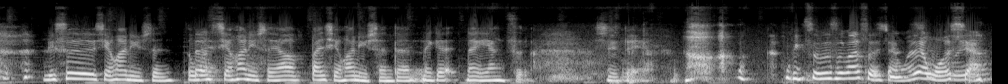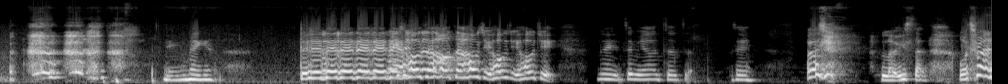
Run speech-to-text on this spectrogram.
你是显化女神，我们显化女神要扮显化女神的那个那个样子嘛？是对呀。你是不是吗？谁想？我在我想。你 那个，对对对对对对对，hold 着 hold 着 hold 举 hold 举 hold 举，那这边要遮着，对，而且。雷神，我突然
